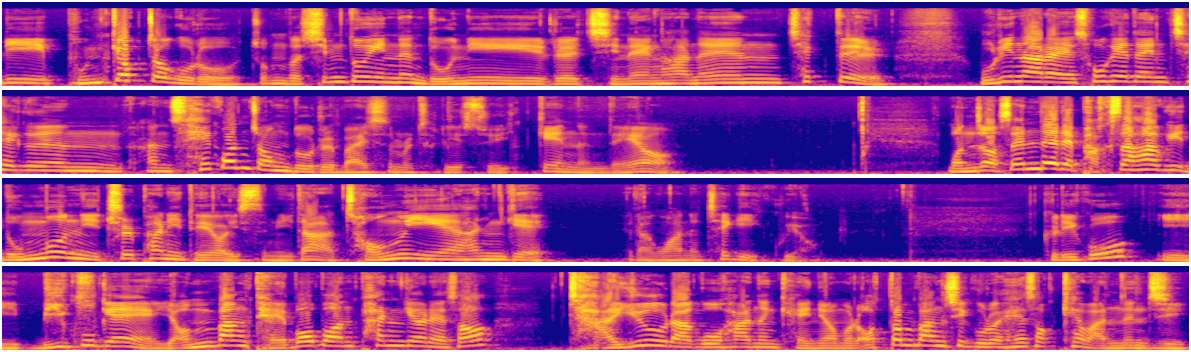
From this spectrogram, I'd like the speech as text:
이 본격적으로 좀 더 심도 있는 논의를 진행하는 책들 우리나라에 소개된 책은 한 세 권 정도를 말씀을 드릴 수 있겠는데요. 먼저 샌델의 박사학위 논문이 출판이 되어 있습니다. 정의의 한계 라고 하는 책이 있고요. 그리고 이 미국의 연방 대법원 판결에서 자유라고 하는 개념을 어떤 방식으로 해석해 왔는지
